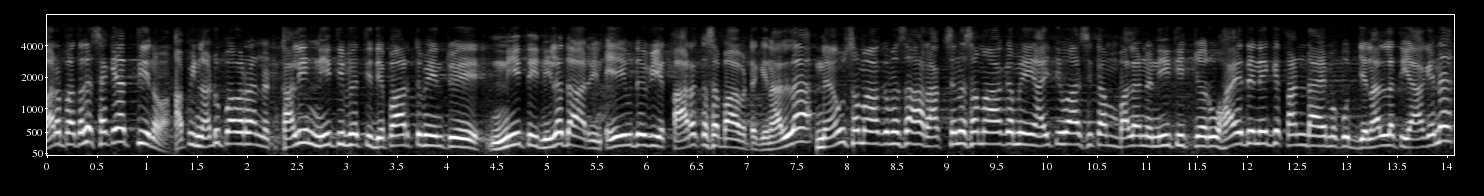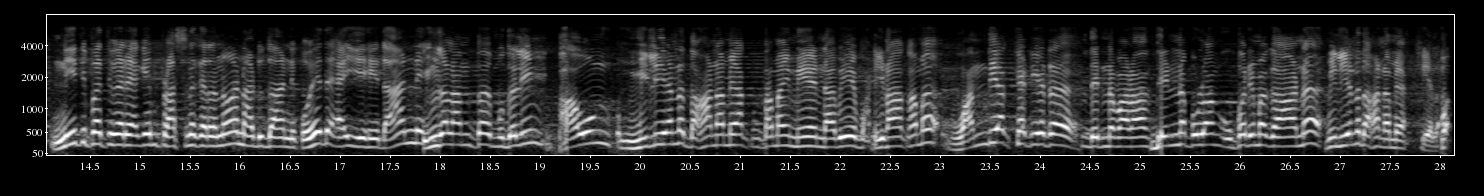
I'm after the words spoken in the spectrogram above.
බරපතල සැකයක් තියෙනවා. අපි නඩු පවරන්නට කලින් නීතිපති දෙපාර්තමේන්තුවේ නීති නිලධාරීන් ඒ උදවිය කාරක සභාවට ගෙනල්ලා නැව් සමාගම සහ රක්ෂණ සමාගමේ අයිතිවාසිකම් බලන නීතිඥරු හය දෙනෙක්ගේ කණ්ඩායමකුත් ගෙනල්ලා තියාගෙන නීතිපතිවරයාගෙන් ප්‍රශ්න කරනවා නඩු දාන්නේ කොහෙද? ඇයි එහෙ දාන්නේ? ඉංගලන්ත මුදලින් පවුන් මිලියන දහනමයක් තමයි මේ නැවේ වටිනාකම වන්දියක් හැටියට දෙන්න වනම් දෙන්න පුළුවන් උපරිම ගාන මිලියන දහනමයක් කියලා.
